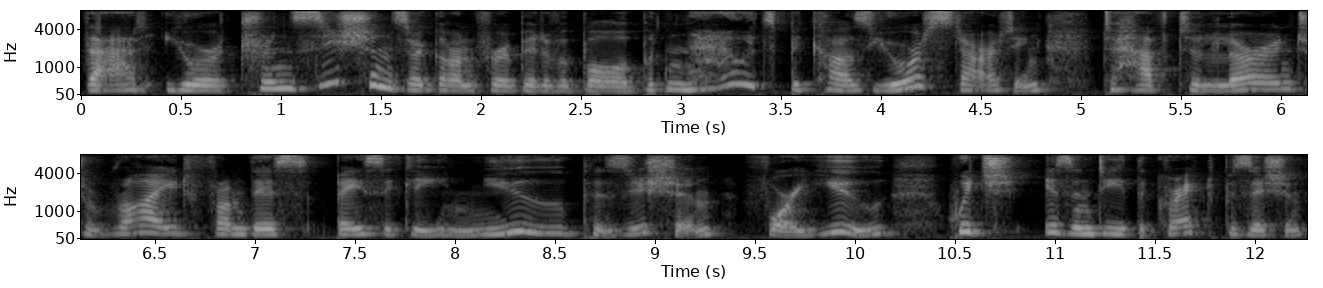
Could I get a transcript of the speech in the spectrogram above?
that your transitions are gone for a bit of a ball, but now it's because you're starting to have to learn to ride from this basically new position for you, which is indeed the correct position.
